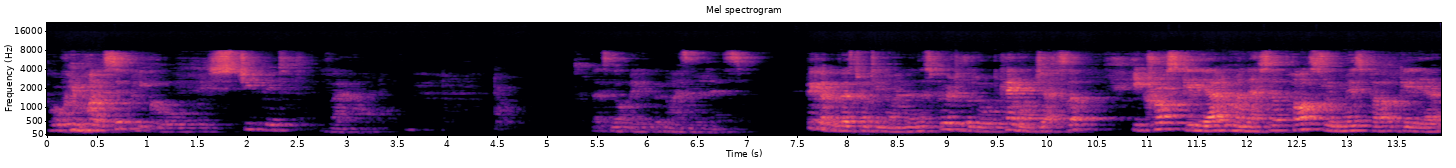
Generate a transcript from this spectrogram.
what we might simply call a stupid vow. Let's not make it look nicer than it is. Pick up in verse 29. And the Spirit of the Lord came on Jephthah. He crossed Gilead and Manasseh, passed through Mizpah of Gilead,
